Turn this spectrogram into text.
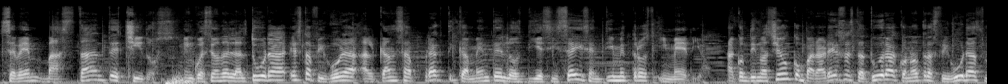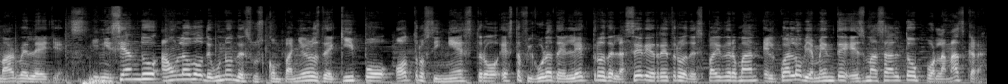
Se ven bastante chidos. En cuestión de la altura, esta figura alcanza prácticamente los 16 centímetros y medio. A continuación compararé su estatura con otras figuras Marvel Legends. Iniciando a un lado de uno de sus compañeros de equipo, otro siniestro, esta figura de Electro de la serie retro de Spider-Man, el cual obviamente es más alto por la máscara.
